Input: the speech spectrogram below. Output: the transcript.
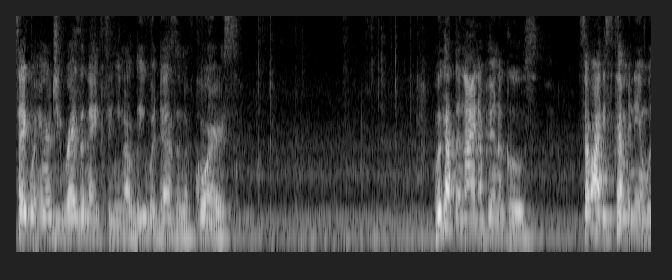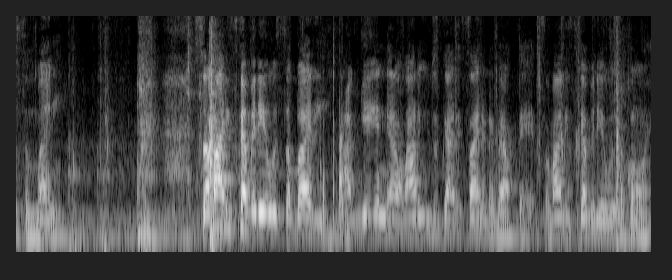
Take what energy resonates and, you know, leave what doesn't, of course. We got the Nine of Pentacles. Somebody's coming in with some money. Somebody's coming in with some money. I'm getting that. A lot of you just got excited about that. Somebody's coming in with a coin.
